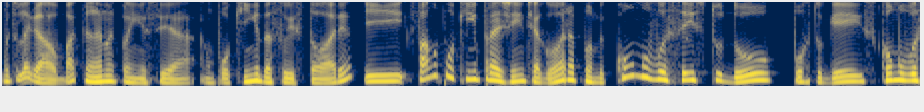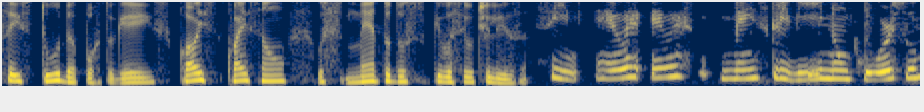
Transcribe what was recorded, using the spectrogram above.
Muito legal, bacana conhecer a- um pouquinho da sua história. E fala um pouquinho pra gente agora, Pamela, como você estudou português, como você estuda português, quais, quais são os métodos que você utiliza? Sim, eu, eu me inscrevi num curso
